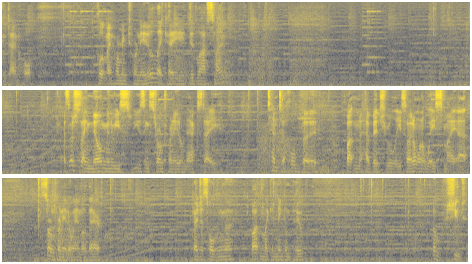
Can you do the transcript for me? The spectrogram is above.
go die in a hole. Pull up my homing tornado like I did last time. As much as I know I'm going to be using Storm Tornado next, I tend to hold the button habitually, so I don't want to waste my uh, Storm Tornado ammo there. By just holding the button like a nincompoop. Oh, shoot.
